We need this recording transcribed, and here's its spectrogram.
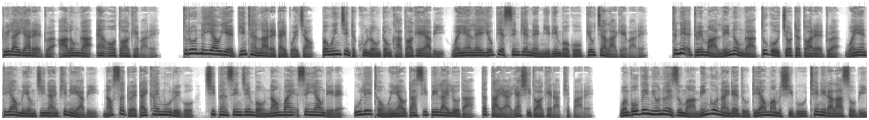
တွေးလိုက်ရတဲ့အတွက်အားလုံးကအံ့ဩသွားခဲ့ပါတယ်။သူတို့နှစ်ယောက်ရဲ့ပြင်းထန်လာတဲ့တိုက်ပွဲကြောင့်ပဝင်းကျင်တစ်ခုလုံးတုန်ခါသွားခဲ့ရပြီးဝမ်ယန်လည်းရုပ်ပြက်ဆင်းပြက်နဲ့မြေပြင်ပေါ်ကိုပြုတ်ကျလာခဲ့ပါတယ်။ တနစ်အတွင်းမှာလင်းနုံကသူ့ကိုကြောတက်သွားတဲ့အတွက်ဝမ်ယန်တယောက်မယုံကြည်နိုင်ဖြစ်နေရပြီးနောက်ဆက်တွဲတိုက်ခိုက်မှုတွေကိုချီဖန်ဆင်းခြင်းပုံနောင်ပိုင်းအဆင့်ရောက်နေတဲ့ဦးလေးထုံဝင်ရောက်တားဆီးပေးလိုက်လို့သာတက်တာရရရှိသွားခဲ့တာဖြစ်ပါတယ်။ဝန်ဘိုးဘေးမျိုးနွယ်စုမှာမင်းကိုနိုင်တဲ့သူတယောက်မှမရှိဘူးထင်နေတာလားဆိုပြီး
